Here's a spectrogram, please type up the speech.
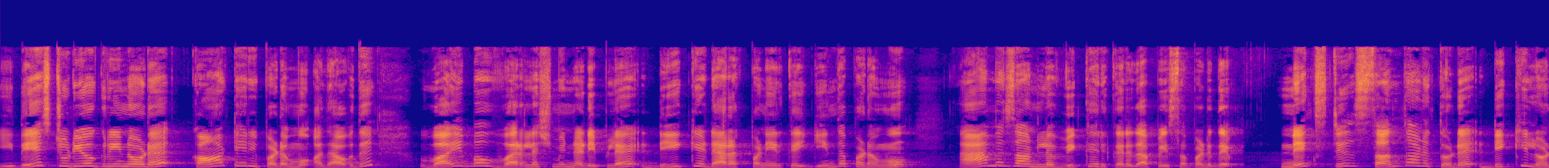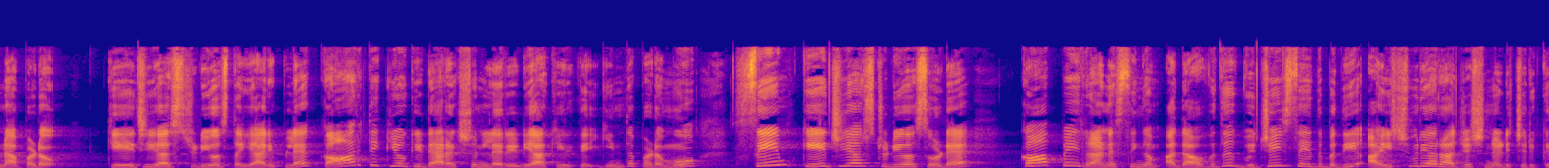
இதே ஸ்டுடியோ கிரீனோட காட்டேரி படமும் அதாவது வைபவ் வரலட்சுமி நடிப்பில் டிகே டைரக்ட் பண்ணியிருக்க இந்த படமும் அமேசானில் விற்க இருக்கிறதா பேசப்படுது. நெக்ஸ்ட் சந்தானத்தோட டிக்கி லோனா படம். கேஜிஆர் ஸ்டுடியோஸ் தயாரிப்பில் கார்த்திக் யோகி டைரக்ஷனில் ரெடி ஆகியிருக்க இந்த படமும் சேம் கேஜிஆர் ஸ்டுடியோஸோட காப்பே ரணசிங்கம் அதாவது விஜய் சேதுபதி ஐஸ்வர்யா ராஜேஷ் நடிச்சிருக்க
